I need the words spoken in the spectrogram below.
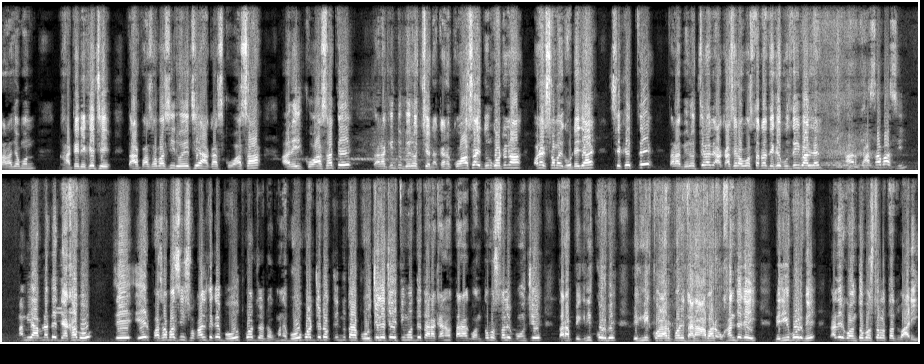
তারা যেমন ঘাটে রেখেছে, তার পাশাপাশি রয়েছে আকাশ কুয়াশা। আর এই কুয়াশাতে তারা কিন্তু বেরোচ্ছে না। কেন, কুয়াশায় দুর্ঘটনা অনেক সময় ঘটে যায়, সেক্ষেত্রে তারা বেরোচ্ছে না। আকাশের অবস্থাটা দেখে বুঝতেই পারলেন। আর পাশাপাশি আমি আপনাদের দেখাবো যে এর পাশাপাশি সকাল থেকে বহু পর্যটক মানে বহু পর্যটক কিন্তু তারা পৌঁছে গেছে ইতিমধ্যে। তারা কেন? তারা গন্তব্যস্থলে পৌঁছে তারা পিকনিক করবে। পিকনিক করার পরে তারা আবার ওখান থেকেই বেরিয়ে পড়বে। তাদের গন্তব্যস্থল অর্থাৎ বাড়ি।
